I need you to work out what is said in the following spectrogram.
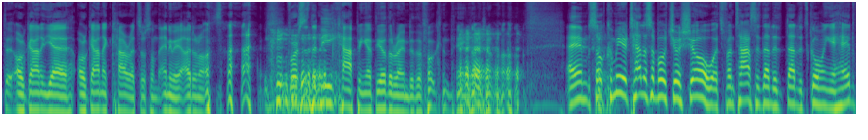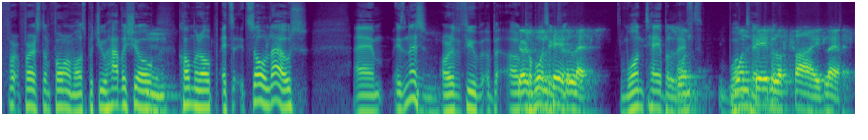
the organic yeah organic carrots or something anyway i don't know versus the knee capping at the other end of the fucking thing i don't know um, so come here tell us about your show it's fantastic that, it, that it's going ahead for, first and foremost but you have a show Hmm. coming up it's it's sold out um, isn't it or a few a, a. There's one table that- left. one table left One, one table left. of five left.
